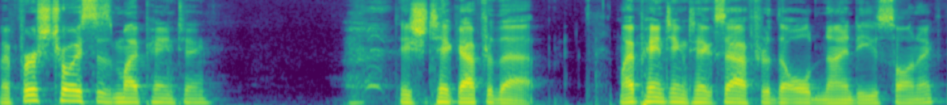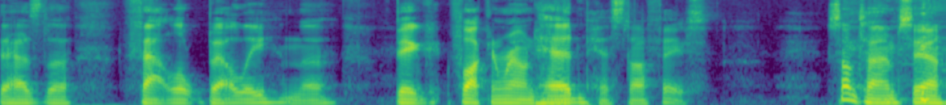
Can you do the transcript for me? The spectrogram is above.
My first choice is my painting. They should take after that. My painting takes after the old 90s Sonic that has the fat little belly and the big fucking round head. pissed off face. Sometimes, yeah.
